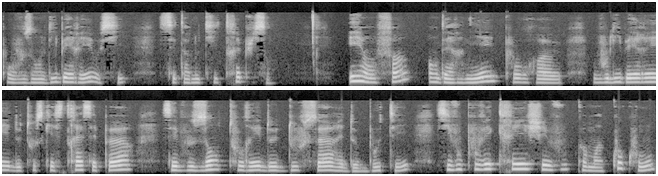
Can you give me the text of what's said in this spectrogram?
pour vous en libérer aussi. C'est un outil très puissant. Et enfin, en dernier, pour euh, vous libérer de tout ce qui est stress et peur, c'est vous entourer de douceur et de beauté. Si vous pouvez créer chez vous comme un cocon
